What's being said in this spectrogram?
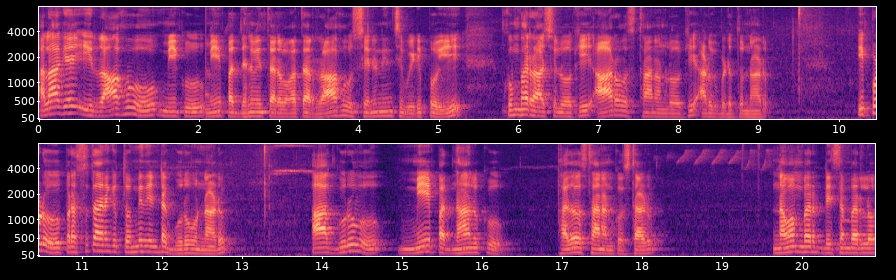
అలాగే ఈ రాహు మీకు మే పద్దెనిమిది తర్వాత రాహు శని నుంచి విడిపోయి కుంభరాశిలోకి ఆరవ స్థానంలోకి అడుగుపెడుతున్నాడు. ఇప్పుడు ప్రస్తుతానికి తొమ్మిదింట గురువు ఉన్నాడు. ఆ గురువు మే పద్నాలుగు పదవ స్థానానికి వస్తాడు. నవంబర్ డిసెంబర్లో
